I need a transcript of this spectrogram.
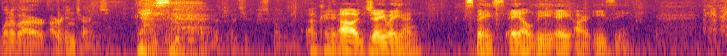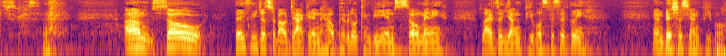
one of our, our interns. Yes. Okay. Uh, J U A N space A L V A R E Z. Oh my God, Jesus Christ. um, so basically, just about DACA and how pivotal can be in so many lives of young people, specifically ambitious young people.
